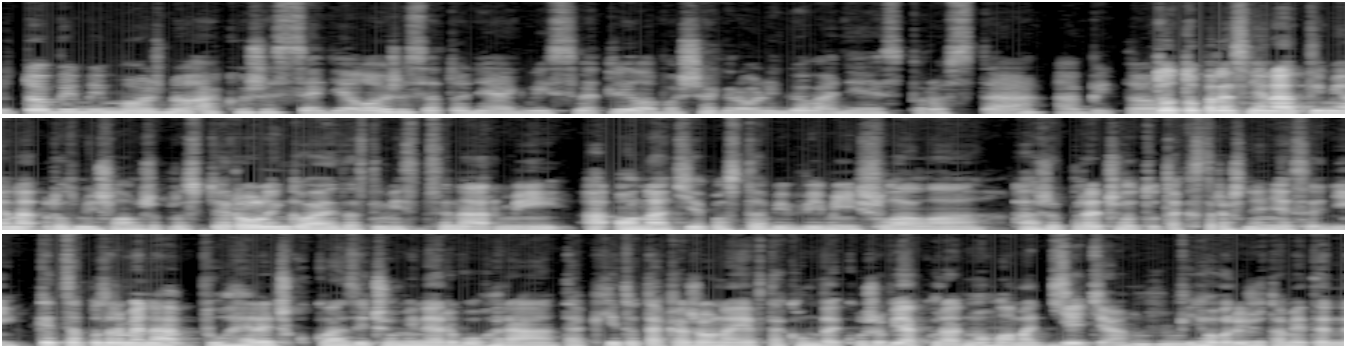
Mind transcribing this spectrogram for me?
že to by mi možno akože sedelo, že sa to nejak vysvetlí, lebo však Rowlingová nie je sprostá, aby to... Toto presne nad tým ja na- rozmýšľam, že proste Rowlingová je za tými scenármi a ona tie postavy vymýšľala a že prečo to tak strašne nesedí. Keď sa pozrieme na tú herečku kvázi, čo Minervu hrá, tak je to taká, že ona je v takom veku, že by akurát mohla mať dieťa, mm-hmm. keď hovorí, že tam je ten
